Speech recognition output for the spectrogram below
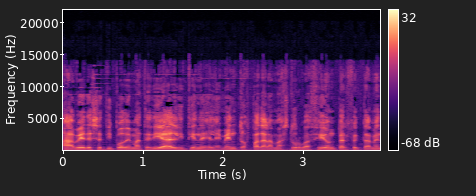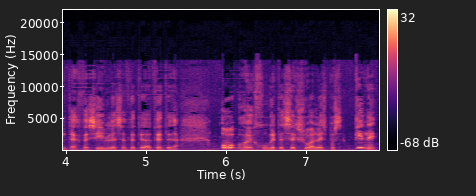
a ver ese tipo de material y tiene elementos para la masturbación perfectamente accesibles, etcétera, etcétera, o, eh, juguetes sexuales, pues tiene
